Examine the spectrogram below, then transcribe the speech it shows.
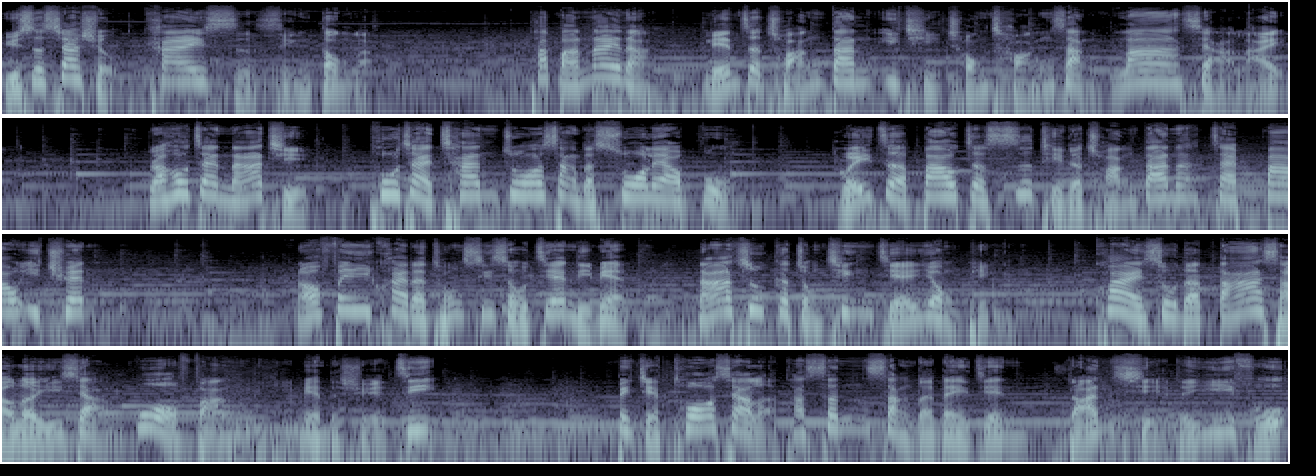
于是夏手开始行动了，他把奈娜连着床单一起从床上拉下来，然后再拿起铺在餐桌上的塑料布，围着包着尸体的床单呢，再包一圈，然后飞快的从洗手间里面。拿出各种清洁用品，快速地打扫了一下卧房里面的血迹，并且脱下了他身上的那件染血的衣服，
